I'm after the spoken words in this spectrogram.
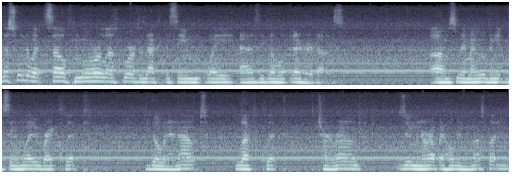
this window itself more or less works exactly the same way as the level editor does. Um, simply by moving it the same way, right click, go in and out, left click, turn around, zoom in or out by holding the mouse button,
